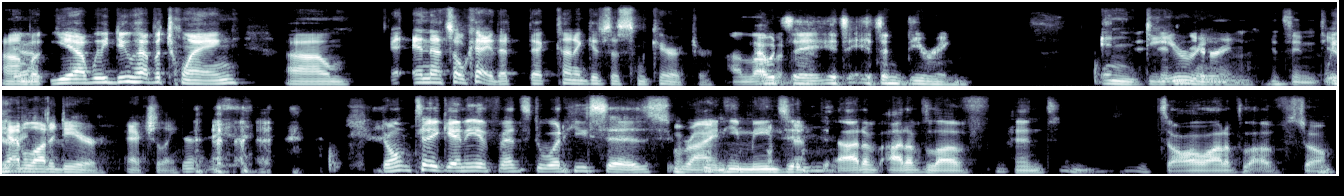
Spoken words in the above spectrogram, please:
Um, Yeah. But yeah, we do have a twang, um, and that's okay. That that kind of gives us some character. I love I would it. say it's it's endearing. Endearing. It's endearing. We have a lot of deer, actually. Don't take any offense to what he says, Ryan. He means it out of out of love, and it's all out of love. So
